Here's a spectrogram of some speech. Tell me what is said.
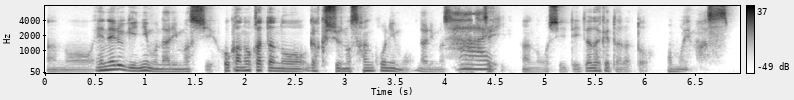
あのエネルギーにもなりますし他の方の学習の参考にもなりますので、はいぜひあの教えていただけたらと思います。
